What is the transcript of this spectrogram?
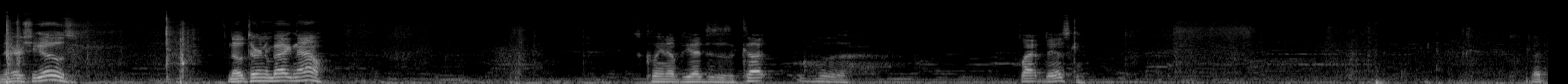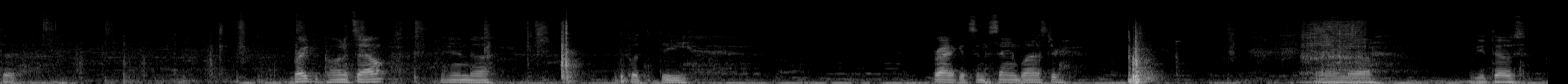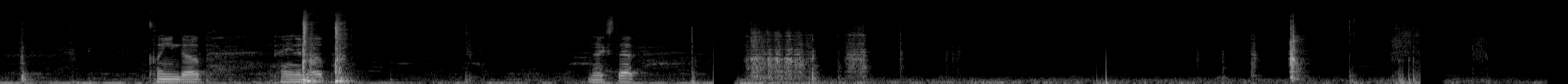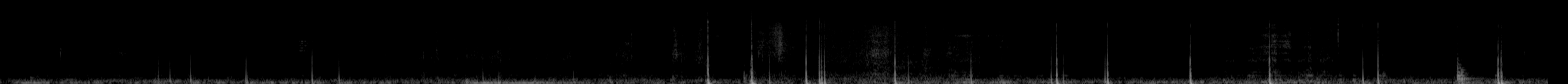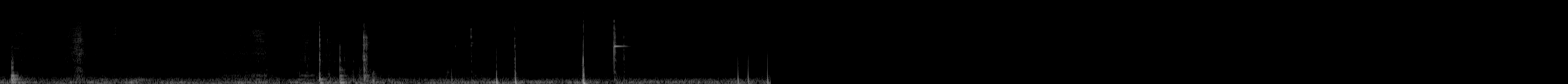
And there she goes. No turning back now. Just clean up the edges of the cut with a flat disc and got the brake components out and uh, put the brackets in the sandblaster. And uh, we'll those cleaned up, painted up. Next step.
